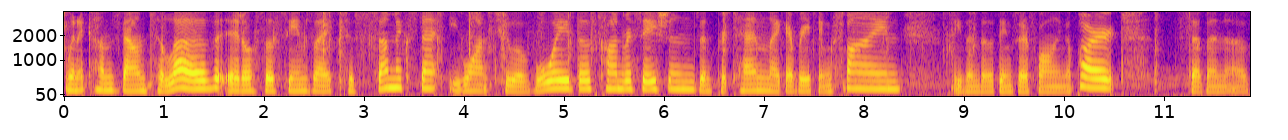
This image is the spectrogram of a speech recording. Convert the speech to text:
When it comes down to love, it also seems like to some extent you want to avoid those conversations and pretend like everything's fine, even though things are falling apart. Seven of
